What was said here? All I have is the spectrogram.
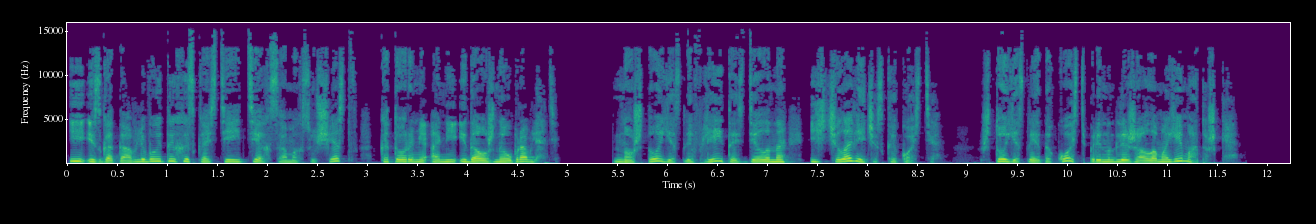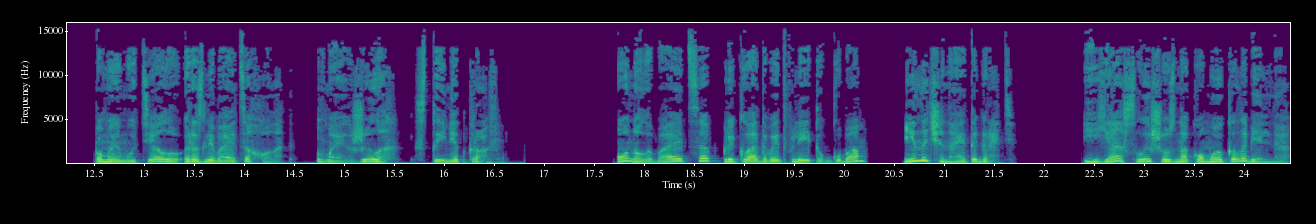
и изготавливают их из костей тех самых существ, которыми они и должны управлять. Но что, если флейта сделана из человеческой кости? Что, если эта кость принадлежала моей матушке? По моему телу разливается холод, в моих жилах стынет кровь. Он улыбается, прикладывает флейту к губам и начинает играть. И я слышу знакомую колыбельную,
